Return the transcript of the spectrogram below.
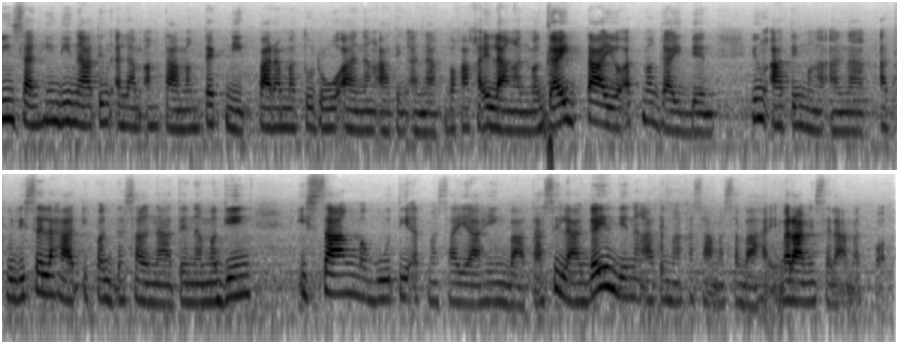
minsan hindi natin alam ang tamang technique para maturuan ng ating anak. Baka kailangan mag-guide tayo at mag-guide din yung ating mga anak. At huli sa lahat, ipagdasal natin na maging isang mabuti at masayahing bata sila. Gayon din ang ating mga kasama sa bahay. Maraming salamat po.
